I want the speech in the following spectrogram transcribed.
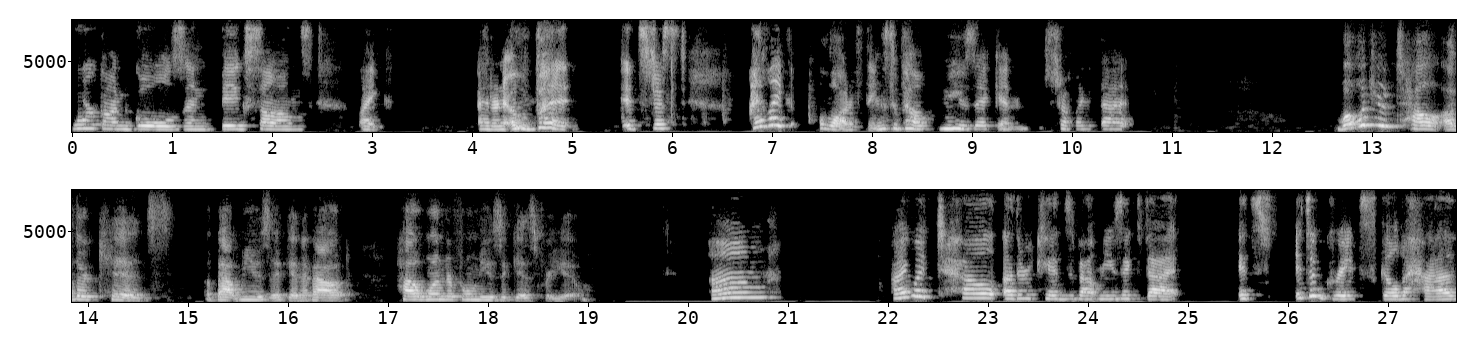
work on goals and big songs like i don't know but it's just i like a lot of things about music and stuff like that. What would you tell other kids about music and about how wonderful music is for you? Um I would tell other kids about music that it's it's a great skill to have.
